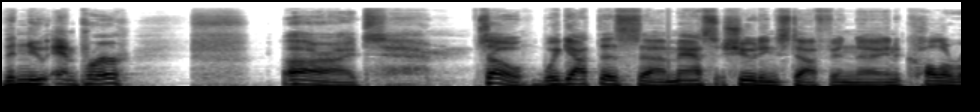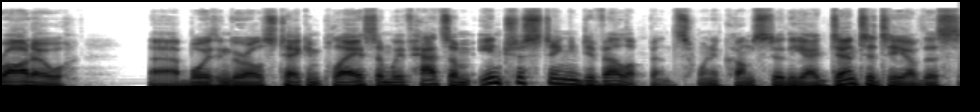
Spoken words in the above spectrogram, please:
the new emperor. All right, so we got this uh, mass shooting stuff in uh, in Colorado, uh, boys and girls, taking place, and we've had some interesting developments when it comes to the identity of this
